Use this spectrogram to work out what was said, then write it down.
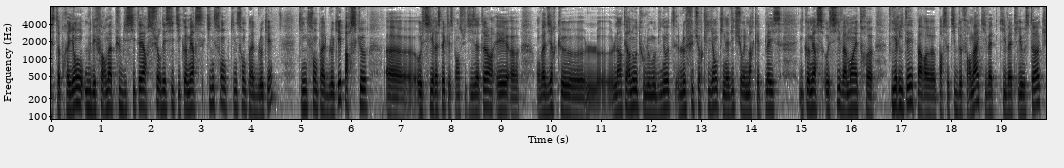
stop rayons ou des formats publicitaires sur des sites e-commerce qui, ne sont, qui ne sont pas bloqués qui ne sont pas bloqués parce que aussi respectent l'expérience utilisateur et on va dire que l'internaute ou le mobinaute, le futur client qui navigue sur une marketplace e-commerce aussi va moins être irrité par, par ce type de format qui va, être, qui va être lié au stock,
